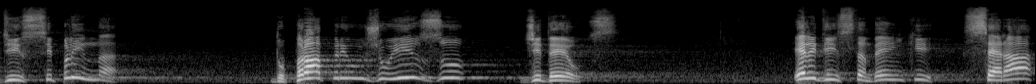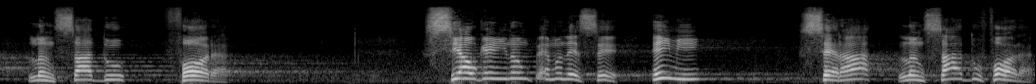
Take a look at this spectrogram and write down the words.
disciplina, do próprio juízo de Deus. Ele diz também que será lançado fora. Se alguém não permanecer em mim, será lançado fora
